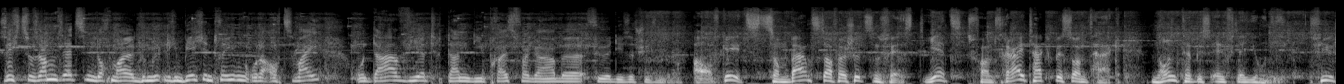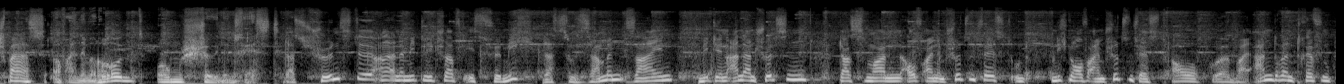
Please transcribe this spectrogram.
sich zusammensetzen, nochmal gemütlich ein Bierchen trinken oder auch zwei. Und da wird dann die Preisvergabe für diese Schießen gemacht. Auf geht's zum Barnsdorfer Schützenfest. Jetzt von Freitag bis Sonntag, 9. bis 11. Juni. Viel Spaß auf einem rundum schönen Fest. Das Schönste an einer Mitgliedschaft ist für mich das Zusammensein mit den anderen Schützen, dass man auf einem Schützenfest und nicht nur auf einem Schützenfest, auch äh, bei anderen Treffen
